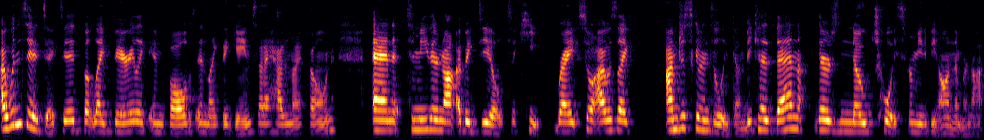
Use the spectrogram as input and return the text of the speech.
I wouldn't say addicted, but like very like involved in like the games that I had in my phone. And to me they're not a big deal to keep, right? So I was like I'm just going to delete them because then there's no choice for me to be on them or not.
